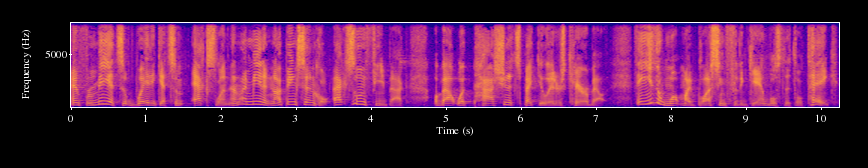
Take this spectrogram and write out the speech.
And for me, it's a way to get some excellent, and I mean it, not being cynical, excellent feedback about what passionate speculators care about. They either want my blessing for the gambles that they'll take,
